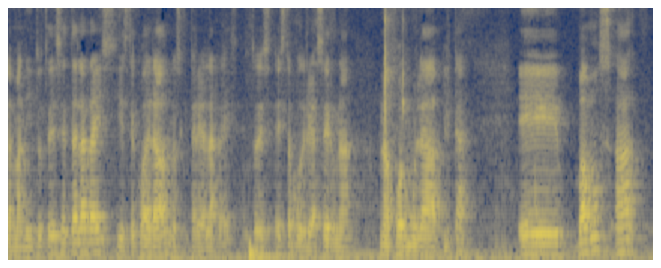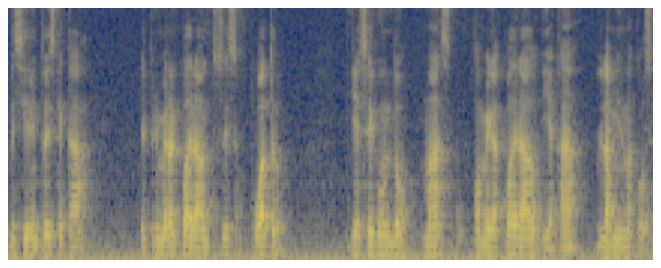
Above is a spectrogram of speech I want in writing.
La magnitud de z de la raíz y este cuadrado nos quitaría la raíz. Entonces esto podría ser una, una fórmula a aplicar. Eh, vamos a decir entonces que acá el primero al cuadrado entonces 4 y el segundo más omega cuadrado y acá la misma cosa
